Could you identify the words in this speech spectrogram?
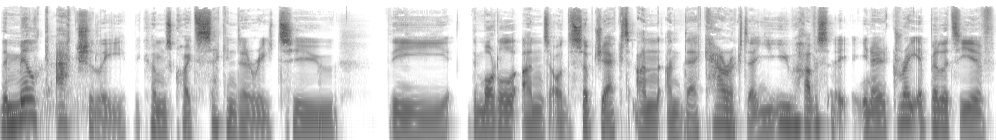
the milk actually becomes quite secondary to the the model and or the subject and and their character. You, you have a, you know a great ability of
